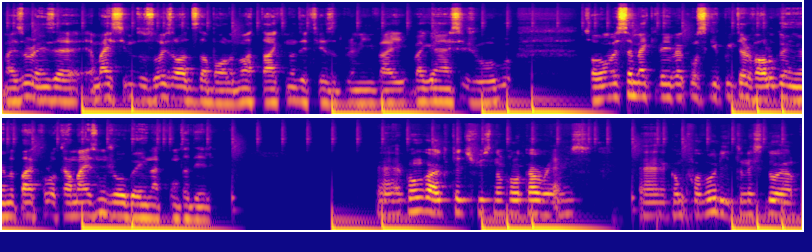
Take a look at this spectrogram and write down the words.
Mas o Rams é, é mais time dos dois lados da bola, no ataque e na defesa, para mim, vai, vai ganhar esse jogo. Só vamos ver se a McVay vai conseguir pro intervalo ganhando para colocar mais um jogo aí na conta dele. É, concordo que é difícil não colocar o Rams é, como favorito nesse duelo.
